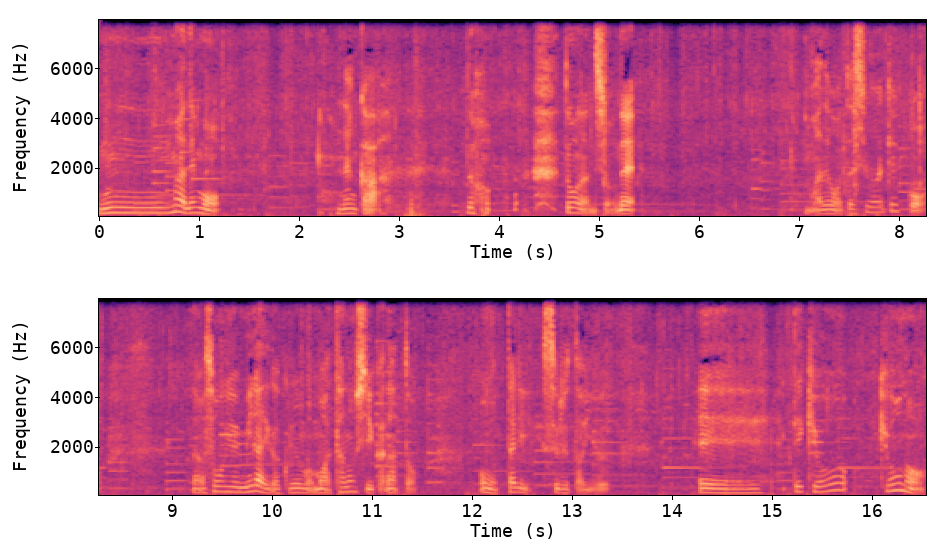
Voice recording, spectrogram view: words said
うーんまあでもなんかどうなんでしょうね。まあでも私は結構なんかそういう未来が来るのもまあ楽しいかなと思ったりするという、えー、で今日今日の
